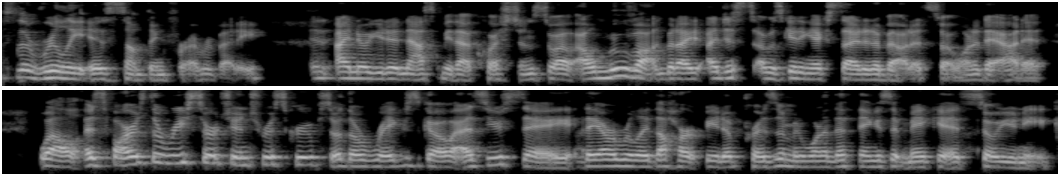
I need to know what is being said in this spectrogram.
So there really is something for everybody. And I know you didn't ask me that question, so I'll move on, but I, I just, I was getting excited about it, so I wanted to add it. Well, as far as the research interest groups or the RIGs go, as you say, they are really the heartbeat of PRISM and one of the things that make it so unique.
